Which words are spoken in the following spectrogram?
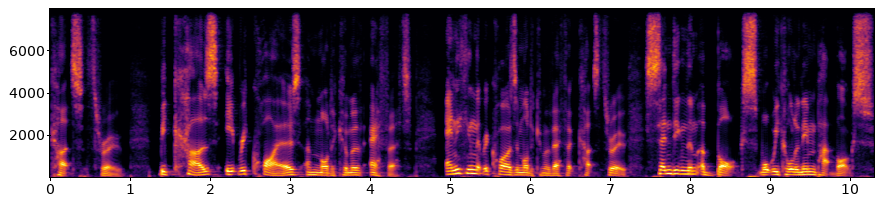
cuts through because it requires a modicum of effort anything that requires a modicum of effort cuts through. Sending them a box, what we call an impact box,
